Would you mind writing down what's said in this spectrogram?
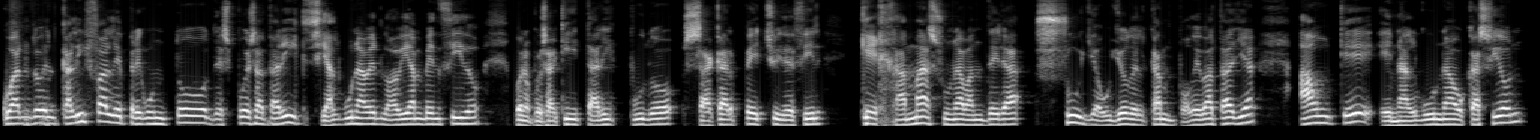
Cuando el califa le preguntó después a Tarik si alguna vez lo habían vencido, bueno, pues aquí Tarik pudo sacar pecho y decir que jamás una bandera suya huyó del campo de batalla, aunque en alguna ocasión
